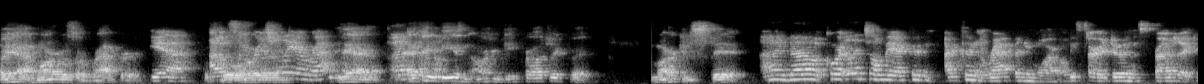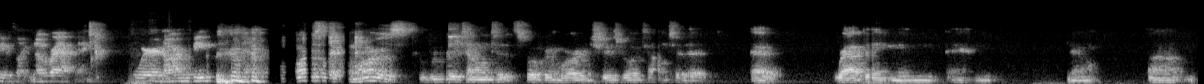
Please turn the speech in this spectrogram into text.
Oh yeah, Amara was a rapper. Yeah, before, I was originally a rapper. Yeah, FAB is an R and B project, but Mark can spit. I know. Cortland told me I couldn't. I couldn't rap anymore. When we started doing this project, he was like, "No rapping. We're an R and B." Amara's like Amara's really talented at spoken word, and she was really talented at at rapping and and you know, um,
